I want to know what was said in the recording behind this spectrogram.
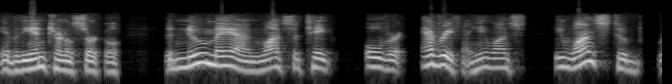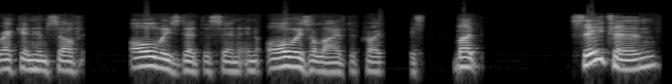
of the internal circle, the new man wants to take over everything. He wants he wants to reckon himself always dead to sin and always alive to Christ. But Satan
